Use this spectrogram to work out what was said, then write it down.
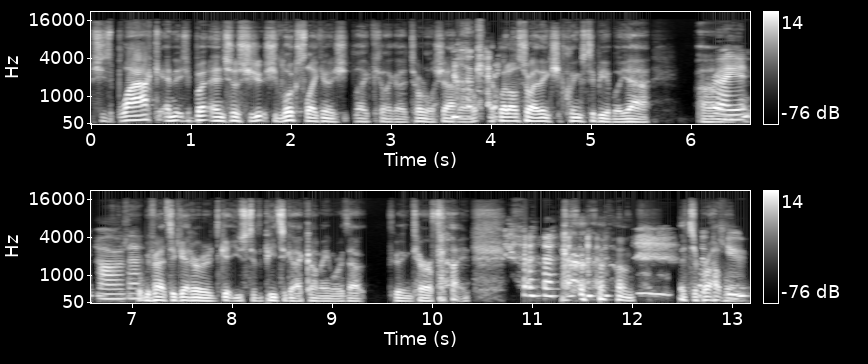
she's black and but and so she she looks like you know she, like like a total shadow. okay. But also, I think she clings to people. Yeah, um, right. Oh. We've had to get her to get used to the pizza guy coming without being terrified. um, it's a so problem.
